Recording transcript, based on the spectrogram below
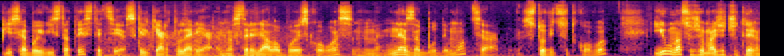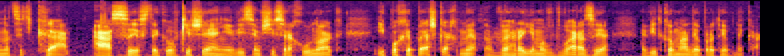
після бойовій статистиці, скільки артилерія настріляла обов'язково. Ми не забудемо, це 100%. І у нас вже майже 14к. Асистику в кишені, 8-6 рахунок. І по хпшках ми виграємо в два рази від команди противника.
